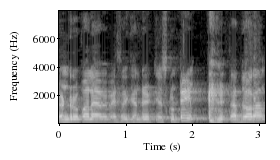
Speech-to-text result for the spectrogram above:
రెండు రూపాయల యాభై పైసలు జనరేట్ చేసుకుంటే తద్వారా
